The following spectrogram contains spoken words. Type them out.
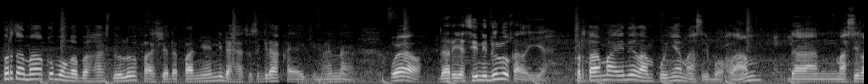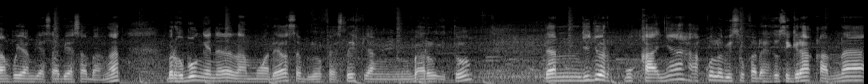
Pertama aku mau ngebahas dulu fascia depannya ini Daihatsu Sigra kayak gimana. Well, dari sini dulu kali ya. Pertama ini lampunya masih bohlam dan masih lampu yang biasa-biasa banget. Berhubung ini adalah model sebelum facelift yang baru itu. Dan jujur, mukanya aku lebih suka Daihatsu Sigra karena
